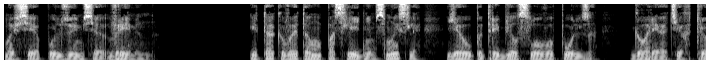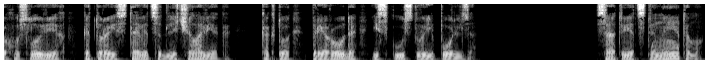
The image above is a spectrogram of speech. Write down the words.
мы все пользуемся временно. Итак, в этом последнем смысле я употребил слово «польза», говоря о тех трех условиях, которые ставятся для человека, как то природа, искусство и польза. Соответственно этому,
